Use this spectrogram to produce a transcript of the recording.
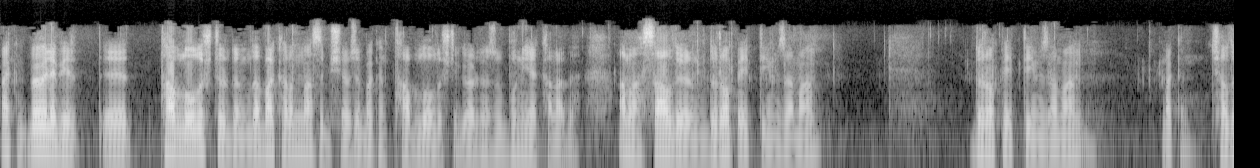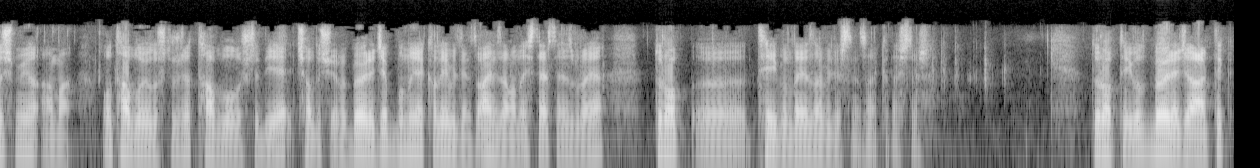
Bakın böyle bir e, tablo oluşturduğumda bakalım nasıl bir şey olacak. Bakın tablo oluştu gördünüz mü? Bunu yakaladı. Ama sallıyorum drop ettiğim zaman drop ettiğim zaman bakın çalışmıyor ama o tabloyu oluşturunca tablo oluştu diye çalışıyor ve böylece bunu yakalayabilirsiniz. Aynı zamanda isterseniz buraya drop e, table'da yazabilirsiniz arkadaşlar. Drop table böylece artık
